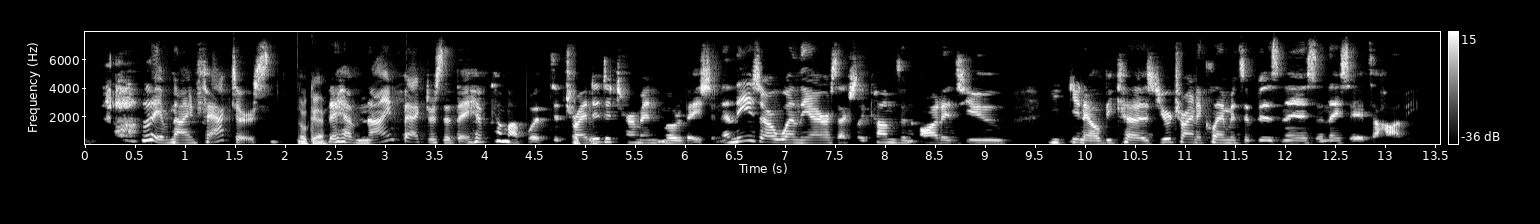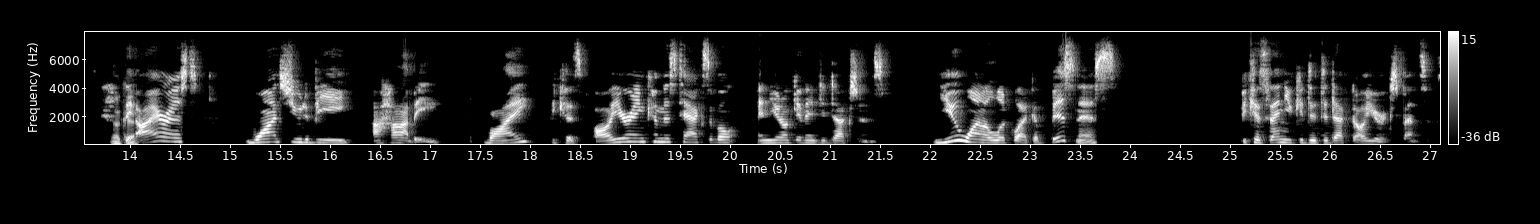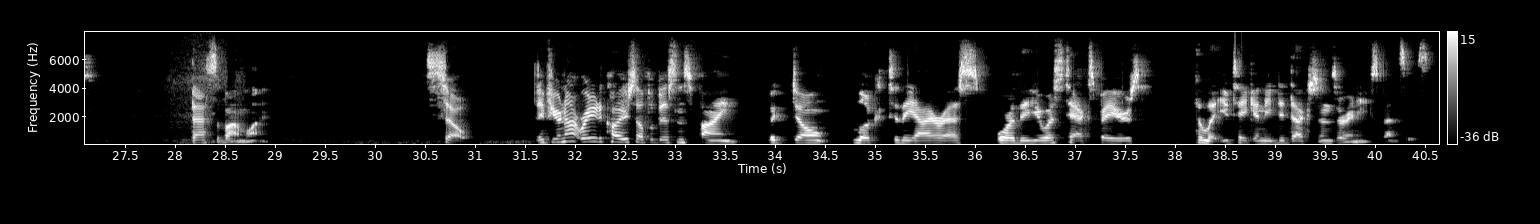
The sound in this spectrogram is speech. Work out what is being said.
They have nine factors. Okay. They have nine factors that they have come up with to try Okay. to determine motivation. And these are when the IRS actually comes and audits you, you know, because you're trying to claim it's a business and they say it's a hobby. Okay. The IRS wants you to be a hobby. Why? Because all your income is taxable and you don't get any deductions. You want to look like a business because then you get to deduct all your expenses. That's the bottom line. So, if you're not ready to call yourself a business, fine, but don't look to the IRS or the U.S. taxpayers to let you take any deductions or any expenses.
